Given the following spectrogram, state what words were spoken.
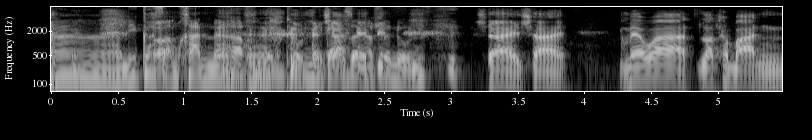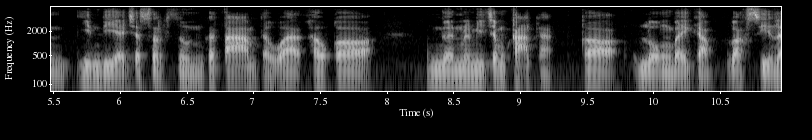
อ่าอันนี้ก็สำคัญนะครับเงินทุนในการสนับสนุน ใช่ใช่แม้ว่ารัฐบาลอินเดียจะสนับสนุนก็ตาม แต่ว่าเขาก็ เงินมันมีจำกัดอะก็ลงไปกับวัคซีนหล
